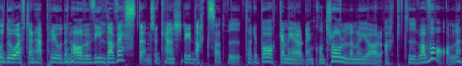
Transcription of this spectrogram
och då efter den här perioden av vilda västern så kanske det är dags att vi tar tillbaka mer av den kontrollen och gör aktiva val.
